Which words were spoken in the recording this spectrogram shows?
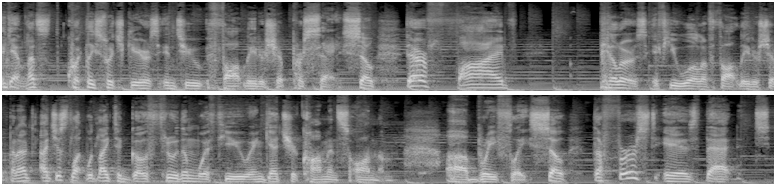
again, let's quickly switch gears into thought leadership per se. So there are five pillars, if you will, of thought leadership. And I, I just would like to go through them with you and get your comments on them uh, briefly. So, the first is that t-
